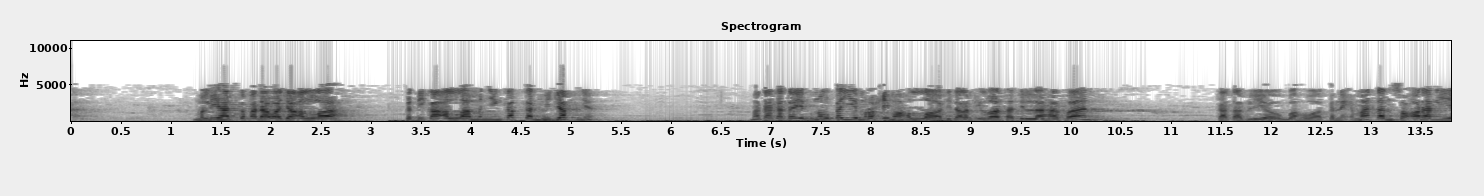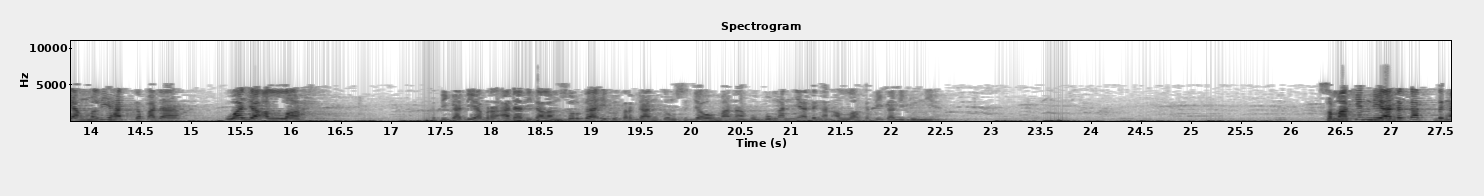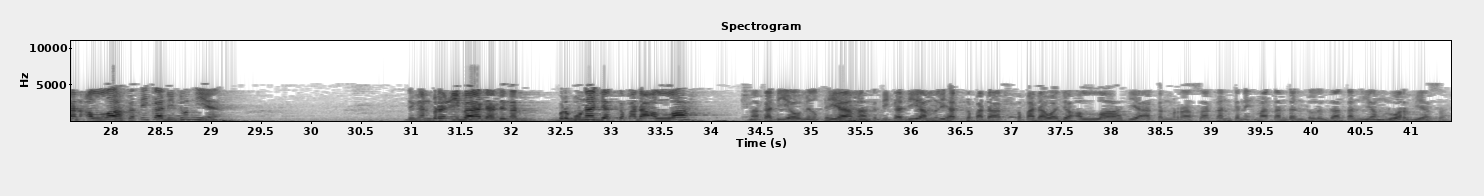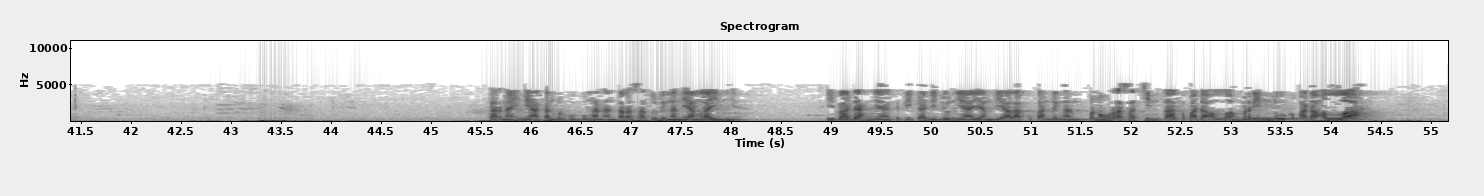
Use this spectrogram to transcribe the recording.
Melihat kepada wajah Allah ketika Allah menyingkapkan hijabnya. Maka kata Ibnul Qayyim rahimahullah di dalam Ighathatil Lahafan, Kata beliau bahwa kenikmatan seorang yang melihat kepada wajah Allah ketika dia berada di dalam surga itu tergantung sejauh mana hubungannya dengan Allah ketika di dunia. Semakin dia dekat dengan Allah ketika di dunia dengan beribadah, dengan bermunajat kepada Allah, maka di yaumil qiyamah ketika dia melihat kepada kepada wajah Allah, dia akan merasakan kenikmatan dan kelezatan yang luar biasa. Karena ini akan berhubungan antara satu dengan yang lainnya. Ibadahnya ketika di dunia yang dia lakukan dengan penuh rasa cinta kepada Allah, merindu kepada Allah,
